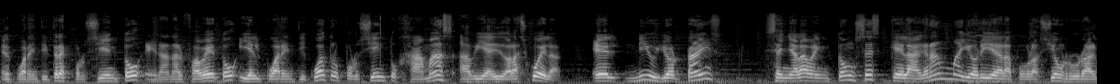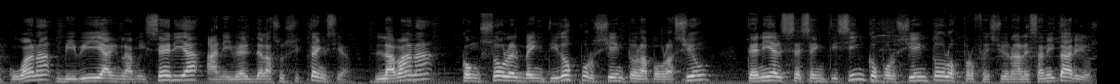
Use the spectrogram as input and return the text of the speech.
el 43% era analfabeto y el 44% jamás había ido a la escuela. El New York Times señalaba entonces que la gran mayoría de la población rural cubana vivía en la miseria a nivel de la subsistencia. La Habana, con solo el 22% de la población, tenía el 65% de los profesionales sanitarios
